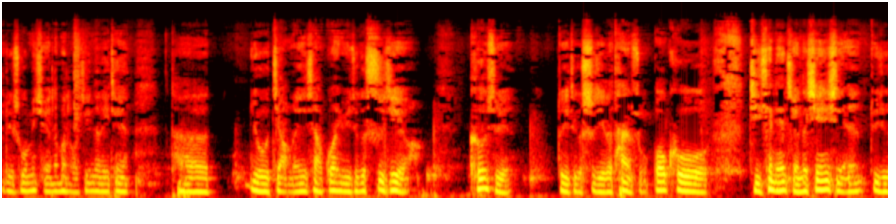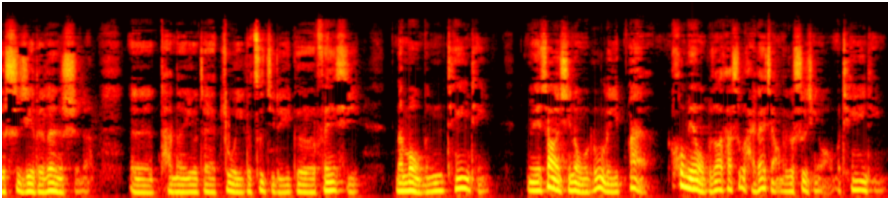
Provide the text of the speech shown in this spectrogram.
这里是我们学那么老金的那天，他又讲了一下关于这个世界啊，科学对这个世界的探索，包括几千年前的先贤对这个世界的认识呢。呃，他呢又在做一个自己的一个分析。那么我们听一听，因为上一期呢我录了一半，后面我不知道他是不是还在讲这个事情哦，我们听一听。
